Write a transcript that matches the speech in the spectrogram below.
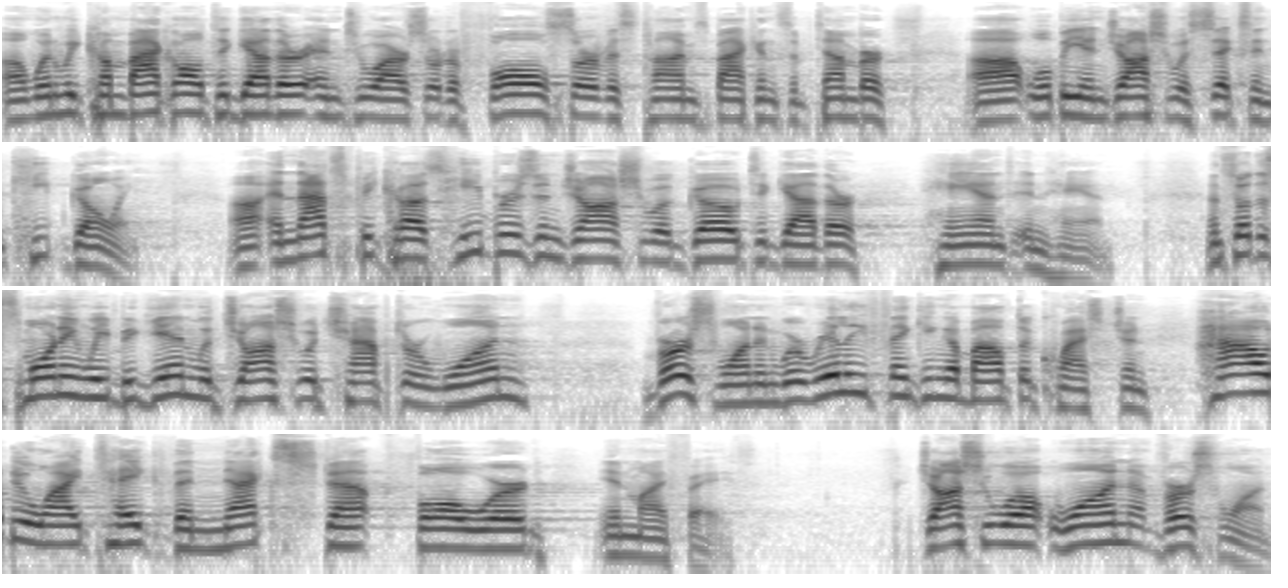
uh, when we come back all together into our sort of fall service times back in September, uh, we'll be in Joshua 6 and keep going. Uh, and that's because Hebrews and Joshua go together hand in hand. And so this morning we begin with Joshua chapter 1, verse 1, and we're really thinking about the question how do I take the next step forward in my faith? Joshua 1, verse 1.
